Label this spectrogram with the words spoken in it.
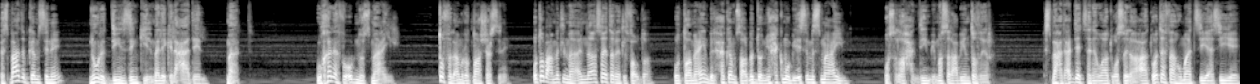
بس بعد بكم سنة نور الدين زنكي الملك العادل مات. وخلفه ابنه إسماعيل. طفل عمره 12 سنة. وطبعا مثل ما قلنا سيطرت الفوضى. والطامعين بالحكم صار بدهم يحكموا باسم إسماعيل. وصلاح الدين بمصر عم ينتظر. بس بعد عدة سنوات وصراعات وتفاهمات سياسية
